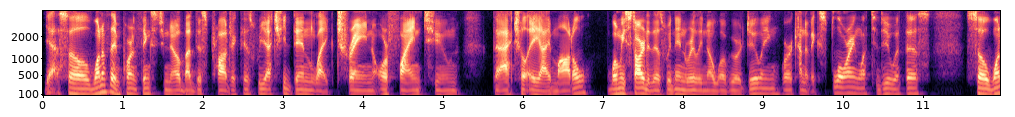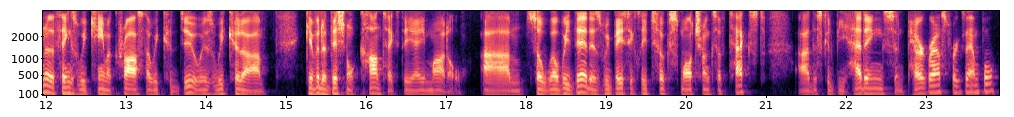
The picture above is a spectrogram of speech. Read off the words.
Yeah, so one of the important things to know about this project is we actually didn't like train or fine tune the actual AI model. When we started this, we didn't really know what we were doing. We are kind of exploring what to do with this. So one of the things we came across that we could do is we could uh, give it additional context, the AI model. Um, so what we did is we basically took small chunks of text. Uh, this could be headings and paragraphs, for example.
